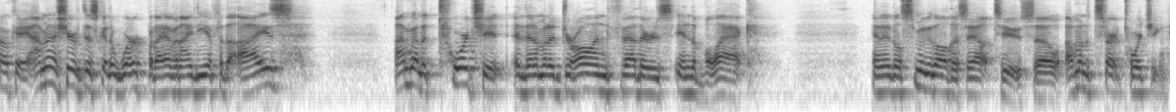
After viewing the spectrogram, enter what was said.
Okay, I'm not sure if this is going to work, but I have an idea for the eyes. I'm going to torch it, and then I'm going to draw in feathers in the black. And it'll smooth all this out too. So I'm going to start torching.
